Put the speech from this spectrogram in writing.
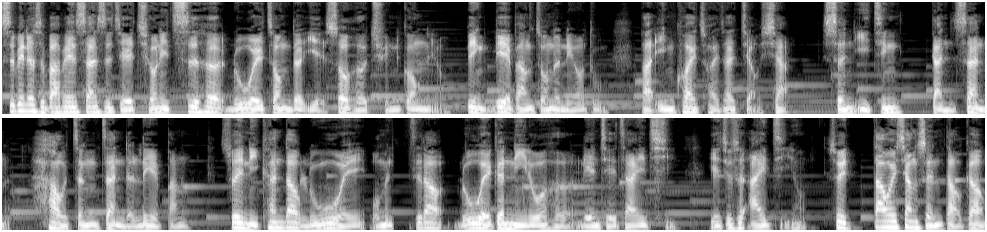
诗篇六十八篇三十节，求你赐贺芦苇中的野兽和群公牛，并列邦中的牛犊，把银块揣在脚下。神已经赶散好征战的列邦，所以你看到芦苇，我们知道芦苇跟尼罗河连接在一起，也就是埃及哦。所以大卫向神祷告，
